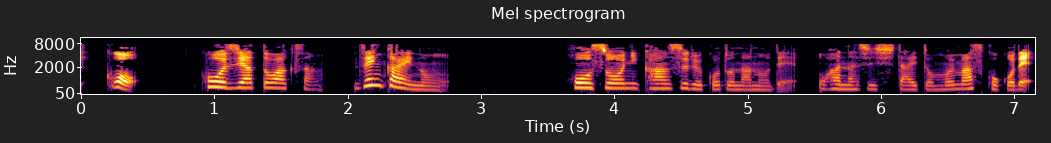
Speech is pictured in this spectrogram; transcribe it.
一個、コージアットワークさん。前回の放送に関することなので、お話ししたいと思います、ここで。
